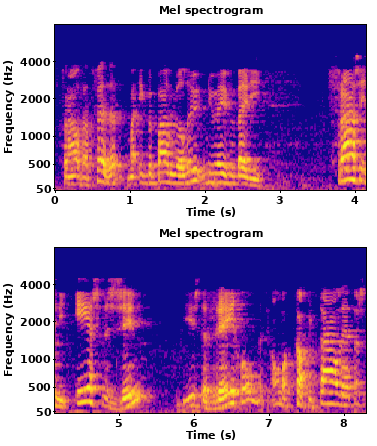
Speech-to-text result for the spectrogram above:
Het verhaal gaat verder, maar ik bepaal u al nu even bij die frase in die eerste zin, die eerste regel, met allemaal kapitaalletters,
